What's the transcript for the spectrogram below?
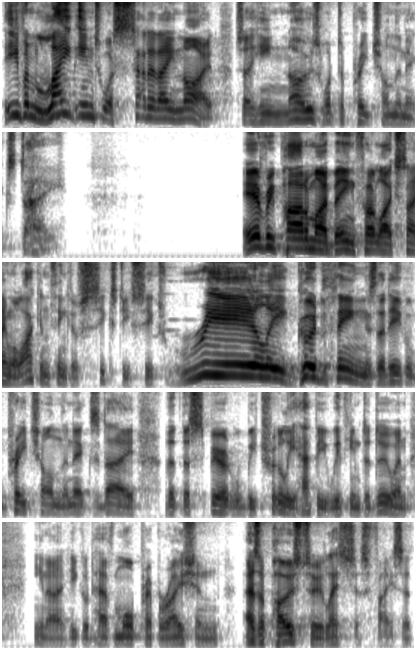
even late into a Saturday night, so he knows what to preach on the next day. Every part of my being felt like saying, Well, I can think of 66 really good things that he could preach on the next day that the Spirit will be truly happy with him to do. And, you know, he could have more preparation as opposed to, let's just face it,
